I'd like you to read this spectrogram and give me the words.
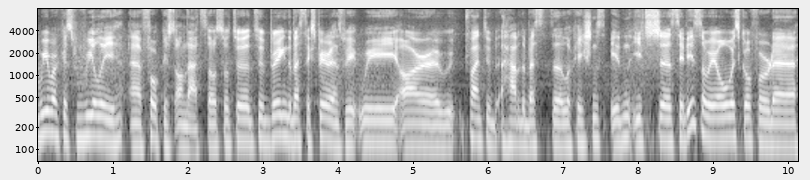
WeWork is really uh, focused on that. So, so to, to bring the best experience, we, we are trying to have the best uh, locations in each uh, city. So we always go for the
